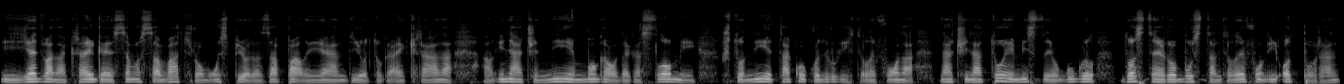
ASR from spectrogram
i jedva na kraju ga je samo sa vatrom uspio da zapali jedan dio toga ekrana, ali inače nije mogao da ga slomi, što nije tako kod drugih telefona. Znači na to je mislio Google, dosta je robustan telefon i otporan.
